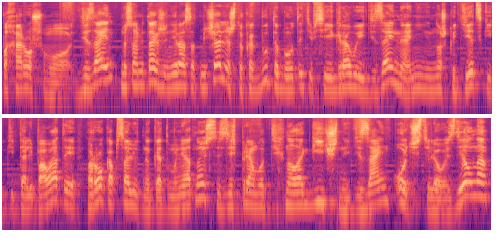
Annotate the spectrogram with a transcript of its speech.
по-хорошему дизайн. Мы с вами также не раз отмечали, что как будто бы вот эти все игровые дизайны, они немножко детские, какие-то липоватые. Рок абсолютно к этому не относится. Здесь прям вот технологичный дизайн. Очень стилево сделано.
